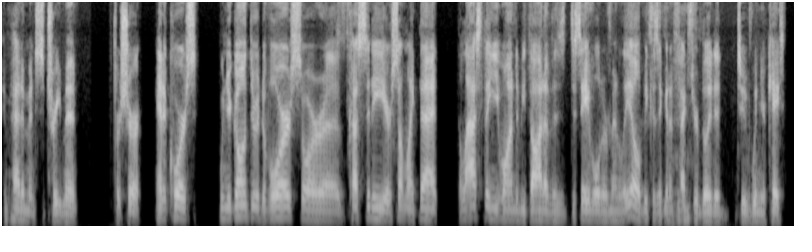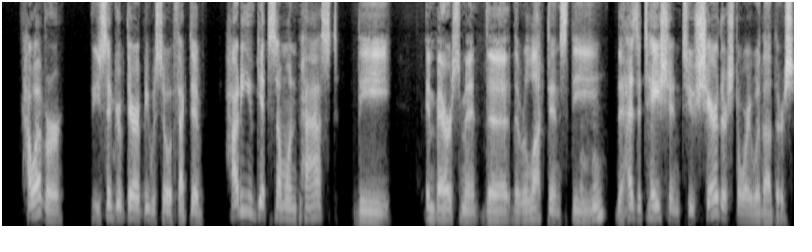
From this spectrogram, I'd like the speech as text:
impediments to treatment for sure. And of course, when you're going through a divorce or a custody or something like that, the last thing you want to be thought of is disabled or mentally ill because it can mm-hmm. affect your ability to, to win your case. However, you said group therapy was so effective. How do you get someone past the embarrassment, the the reluctance, the mm-hmm. the hesitation to share their story with others?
